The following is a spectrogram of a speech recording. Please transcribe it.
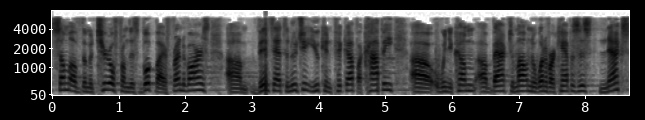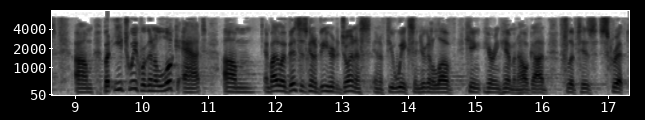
some of the material from this book by a friend of ours, um, Vince Antonucci. You can pick up a copy uh, when you come uh, back to Mountain at one of our campuses next. Um, but each week we're going to look at, um, and by the way, Vince is going to be here to join us in a few weeks, and you're going to love he- hearing him and how God flipped his script.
